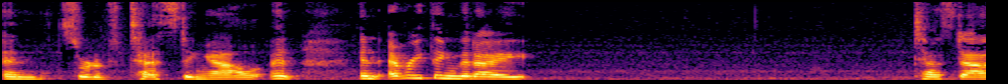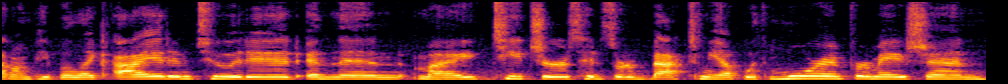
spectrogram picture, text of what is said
and sort of testing out and and everything that I test out on people like I had intuited and then my teachers had sort of backed me up with more information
